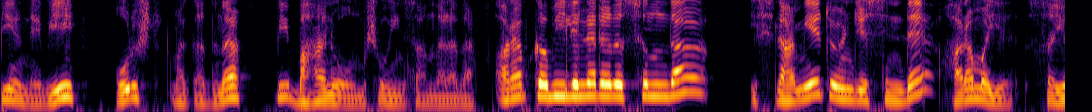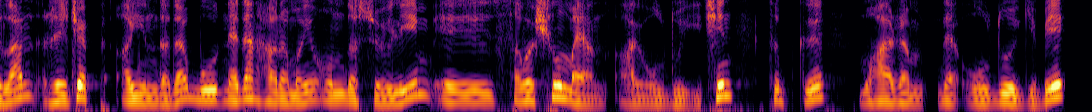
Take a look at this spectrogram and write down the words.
bir nevi oruç tutmak adına bir bahane olmuş o insanlara da. Arap kabileler arasında İslamiyet öncesinde haram ayı sayılan Recep ayında da bu neden haram ayı onu da söyleyeyim e, savaşılmayan ay olduğu için tıpkı Muharrem'de olduğu gibi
